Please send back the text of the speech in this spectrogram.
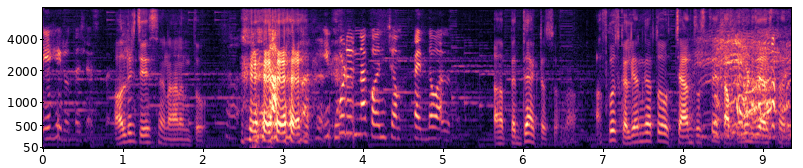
ఏ హీరోతో చేస్తారు? ఆల్రెడీ చేశాను ఆనంద్తో. ఇప్పుడున్న కొంచెం పెద్దవాళ్ళతో. పెద్ద యాక్టర్స్ ఉన్నా. అఫ్ కోర్స్ కళ్యాణ్ గారితో ఛాన్స్ వస్తే తప్పకుండా చేస్తాను.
